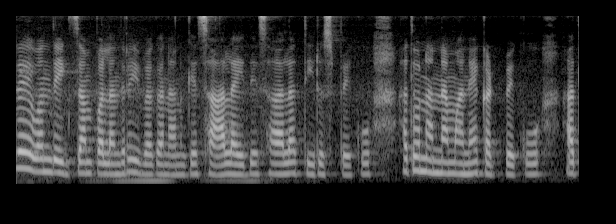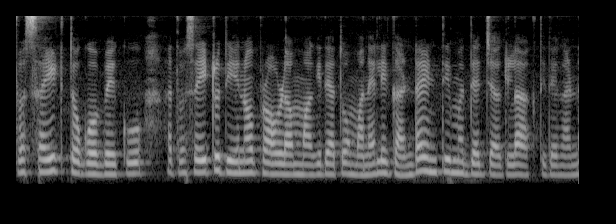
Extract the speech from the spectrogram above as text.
ಅಂದರೆ ಒಂದು ಎಕ್ಸಾಂಪಲ್ ಅಂದರೆ ಇವಾಗ ನನಗೆ ಸಾಲ ಇದೆ, ಸಾಲ ತೀರಿಸ್ಬೇಕು ಅಥವಾ ನನ್ನ ಮನೆ ಕಟ್ಟಬೇಕು ಅಥವಾ ಸೈಟ್ ತೊಗೋಬೇಕು ಅಥವಾ ಸೈಟದ್ದು ಏನೋ ಪ್ರಾಬ್ಲಮ್ ಆಗಿದೆ ಅಥವಾ ಮನೇಲಿ ಗಂಡ, ಹೆಂಡತಿ ಮಧ್ಯೆ ಜಗಳ ಆಗ್ತಿದೆ, ಗಂಡ,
